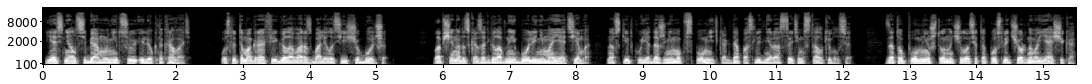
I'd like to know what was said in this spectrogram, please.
Я снял с себя амуницию и лег на кровать. После томографии голова разболелась еще больше. Вообще, надо сказать, головные боли не моя тема, навскидку я даже не мог вспомнить, когда последний раз с этим сталкивался. Зато помню, что началось это после черного ящика,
